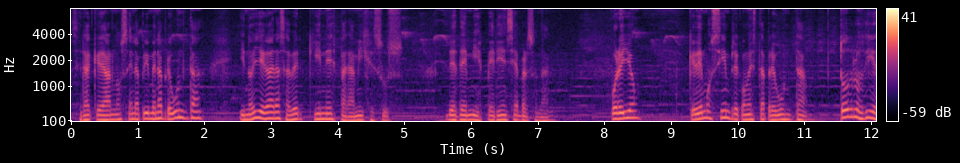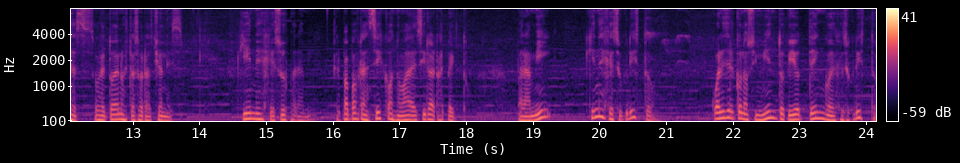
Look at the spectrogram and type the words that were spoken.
será quedarnos en la primera pregunta y no llegar a saber quién es para mí Jesús, desde mi experiencia personal. Por ello, quedemos siempre con esta pregunta todos los días, sobre todo en nuestras oraciones. ¿Quién es Jesús para mí? El Papa Francisco nos va a decir al respecto. Para mí, ¿quién es Jesucristo? ¿Cuál es el conocimiento que yo tengo de Jesucristo?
